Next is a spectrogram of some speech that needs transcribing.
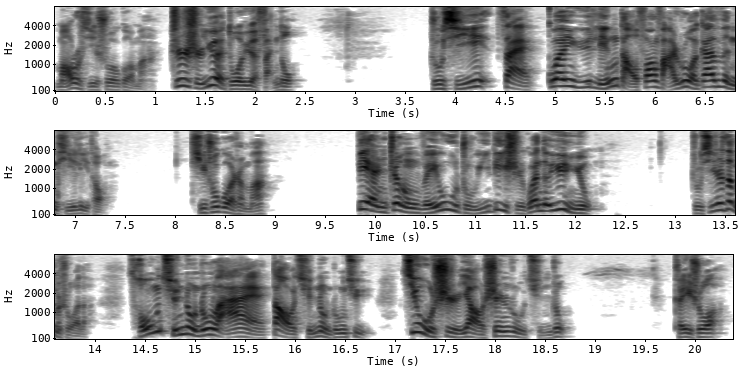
毛主席说过嘛，知识越多越反动。主席在关于领导方法若干问题里头提出过什么？辩证唯物主义历史观的运用。主席是这么说的：从群众中来到群众中去，就是要深入群众。可以说，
